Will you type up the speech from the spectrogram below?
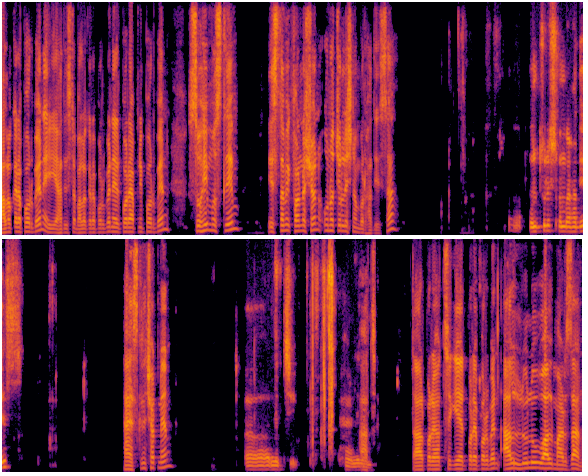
ভালো করে পড়বেন। এই হাদিসটা ভালো করে পড়বেন। এরপরে আপনি পড়বেন সহিহ মুসলিম ইসলামিক ফাউন্ডেশন ৩৯ নম্বর হাদিস, হ্যাঁ? ৩৯ নম্বর হাদিস হ্যাঁ, স্ক্রিনশট নেন। আ নিচ্ছি। হ্যাঁ, নিলাম। আচ্ছা। তারপরে হচ্ছে গিয়ে এরপরে পড়বেন আল লুলু ওয়াল মারজান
